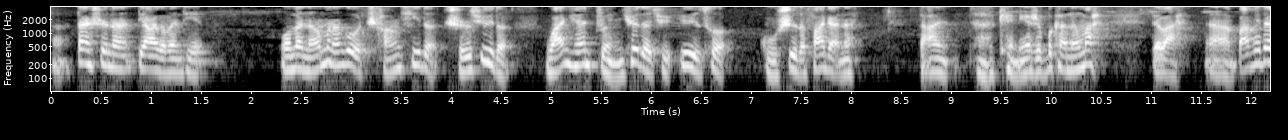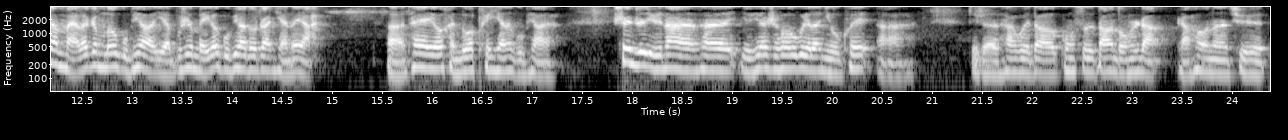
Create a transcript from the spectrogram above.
啊，但是呢，第二个问题，我们能不能够长期的、持续的？完全准确的去预测股市的发展呢？答案肯定是不可能嘛，对吧？啊，巴菲特买了这么多股票，也不是每个股票都赚钱的呀，啊，他也有很多赔钱的股票呀，甚至于呢，他有些时候为了扭亏啊，这个他会到公司当董事长，然后呢去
